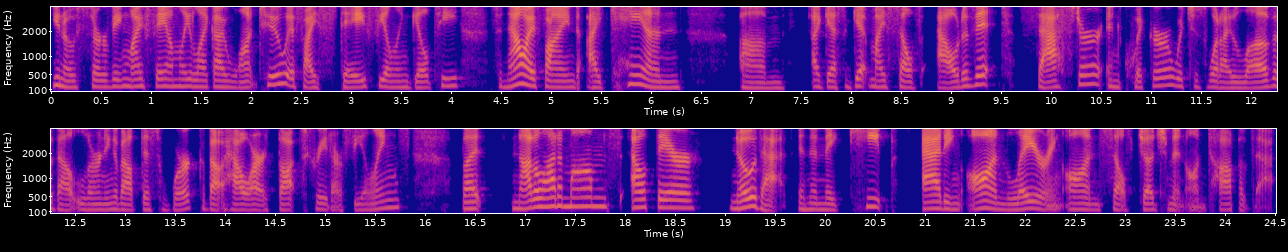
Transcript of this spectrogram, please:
you know serving my family like i want to if i stay feeling guilty? So now i find i can um i guess get myself out of it faster and quicker which is what i love about learning about this work about how our thoughts create our feelings. But not a lot of moms out there know that and then they keep adding on layering on self judgment on top of that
